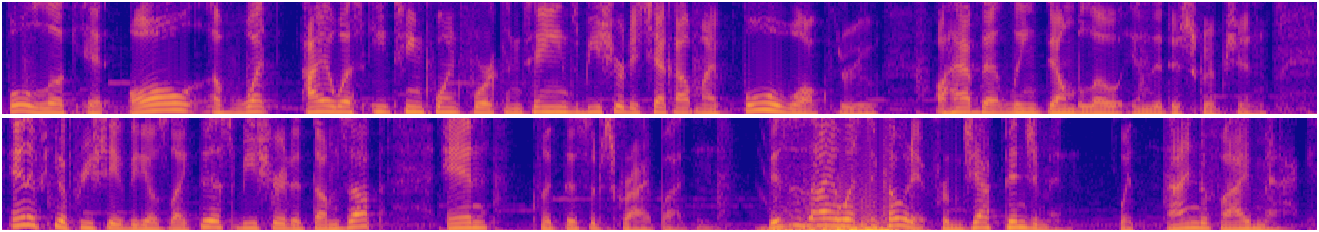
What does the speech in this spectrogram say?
full look at all of what iOS 18.4 contains, be sure to check out my full walkthrough I'll have that link down below in the description. And if you appreciate videos like this, be sure to thumbs up and click the subscribe button. This is iOS Decoded from Jeff Benjamin with 9 to 5 Mac.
